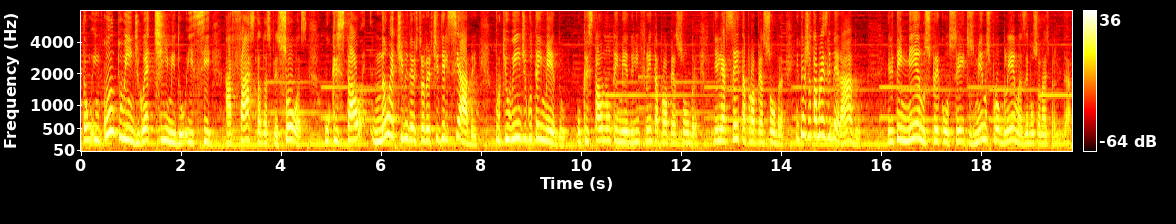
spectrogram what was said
Então, enquanto o índigo é tímido e se afasta das pessoas, o cristal não é tímido, é extrovertido, ele se abre, porque o índigo tem medo. O cristal não tem medo, ele enfrenta a própria sombra, ele aceita a própria sombra. Então ele já está mais liberado. Ele tem menos preconceitos, menos problemas emocionais para lidar.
